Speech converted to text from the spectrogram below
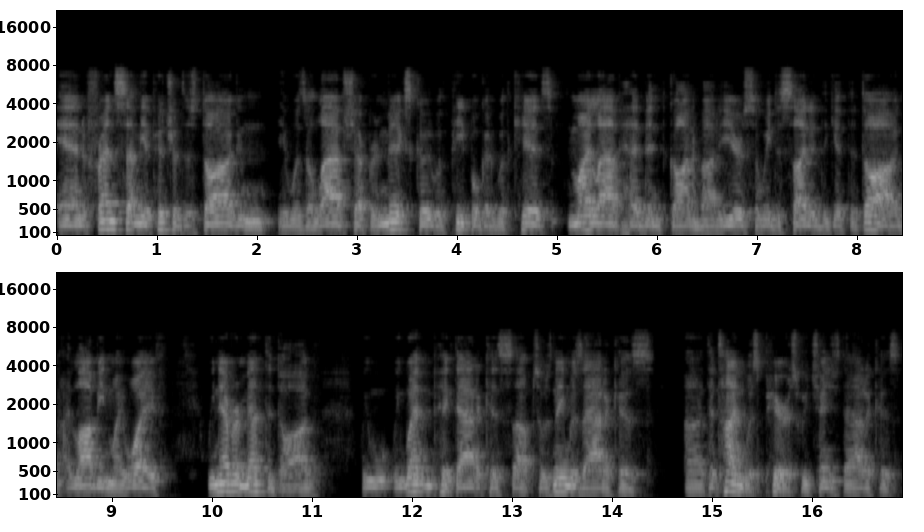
and a friend sent me a picture of this dog, and it was a lab shepherd mix, good with people, good with kids. My lab had been gone about a year, so we decided to get the dog. I lobbied my wife. We never met the dog. We, we went and picked Atticus up. So his name was Atticus. Uh, at the time was Pierce. We changed to Atticus.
